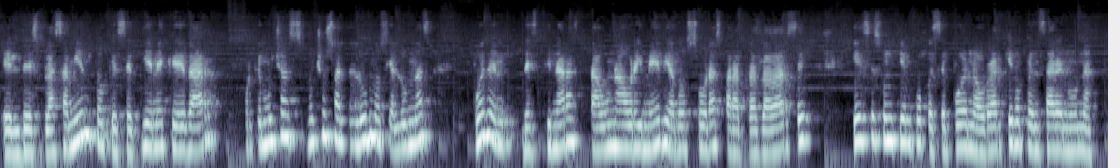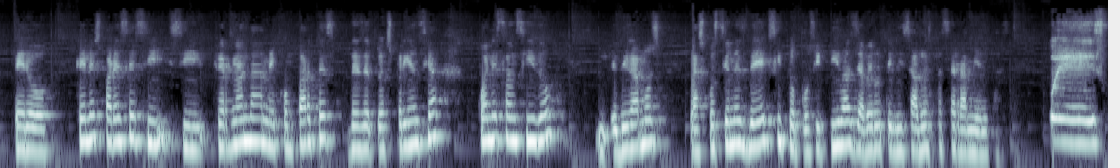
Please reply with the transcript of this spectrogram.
el desplazamiento que se tiene que dar, porque muchas, muchos alumnos y alumnas pueden destinar hasta una hora y media, dos horas para trasladarse, y ese es un tiempo que se pueden ahorrar. Quiero pensar en una, pero ¿Qué les parece si, si Fernanda me compartes desde tu experiencia cuáles han sido, digamos, las cuestiones de éxito positivas de haber utilizado estas herramientas? Pues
